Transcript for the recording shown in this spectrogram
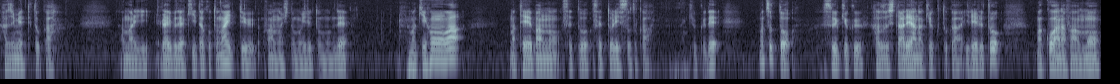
初めてとかあまりライブでは聞いたことないっていうファンの人もいると思うんで、まあ、基本は、まあ、定番のセットセットリストとか曲で、まあ、ちょっと数曲外したレアな曲とか入れると、まあ、コアなファンも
